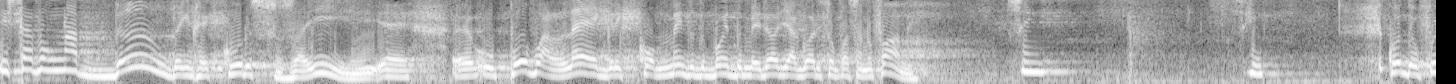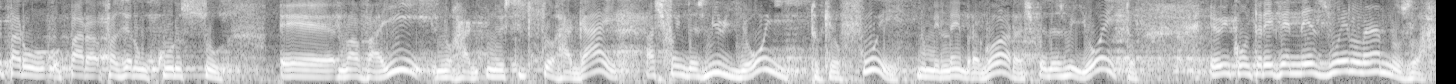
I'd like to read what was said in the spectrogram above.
estavam nadando em recursos aí, é, é, o povo alegre, comendo do bom e do melhor e agora estão passando fome? Sim. Sim. Quando eu fui para, o, para fazer um curso é, no Havaí, no, no, Instituto Hagai, acho que foi em 2008 que eu fui, não me lembro agora, acho que foi 2008, eu encontrei venezuelanos lá.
